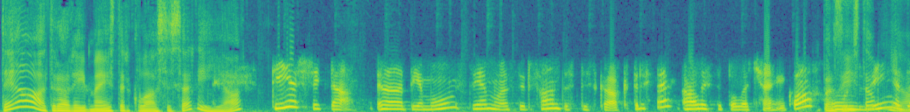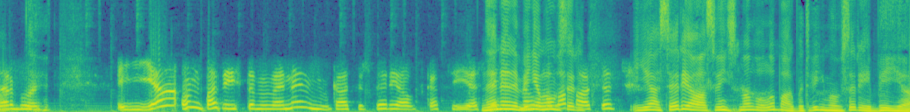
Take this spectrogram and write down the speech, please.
teātra, arī meistarklases arī, jā? Tieši tā. Pie mums ciemos ir fantastiska aktrise Alise Polačenko. un Pazīstam, Viņa darbojas. Jā, un pazīstama vai ne? Kāds ir seriāls skatījies? Nē, nē, nē, viņa mums ir. labāk, tad- Jā, seriāls viņas malo labāk, bet viņa mums arī bija,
